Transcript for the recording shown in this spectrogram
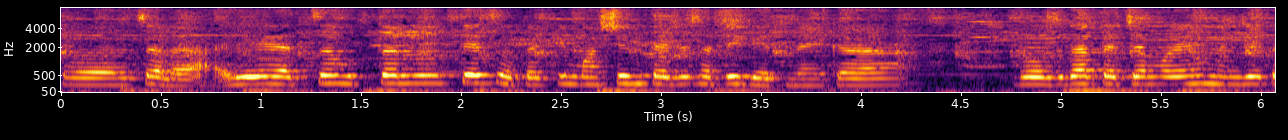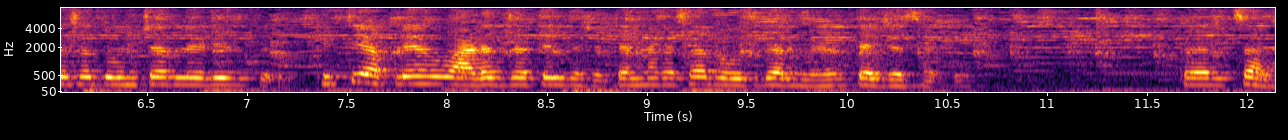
तर चला हे याचं उत्तर तेच होतं की मशीन त्याच्यासाठी घेत नाही का? रोजगार त्याच्यामुळे म्हणजे कसं दोन चार लेडीज किती आपल्या वाढत जातील तसे त्यांना कसा रोजगार मिळेल त्याच्यासाठी. तर चला.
